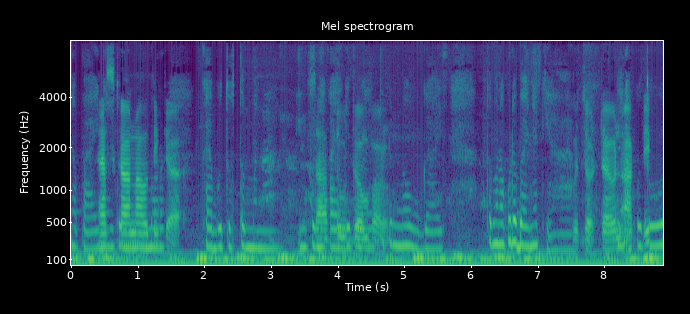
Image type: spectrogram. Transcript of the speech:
ngapain SK nyentuhin nomor 03 kayak butuh temen intinya Satu kayak gitu ya. dompol. tapi no guys temen aku udah banyak ya daun dan aku aktif tuh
